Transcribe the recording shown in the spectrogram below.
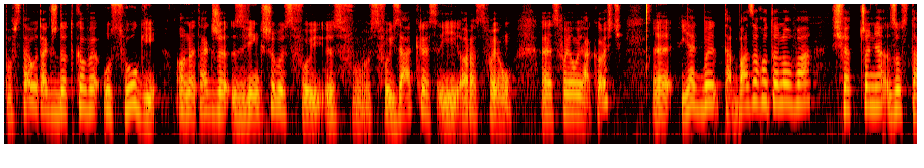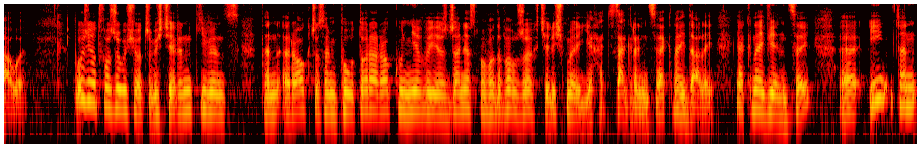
powstały także dodatkowe usługi. One także zwiększyły swój, swój, swój zakres i oraz swoją, swoją jakość. I jakby ta baza hotelowa, świadczenia zostały. Później otworzyły się oczywiście rynki, więc ten rok, czasami półtora roku niewyjeżdżania spowodował, że chcieliśmy jechać za granicę jak najdalej, jak najwięcej. E, I ten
